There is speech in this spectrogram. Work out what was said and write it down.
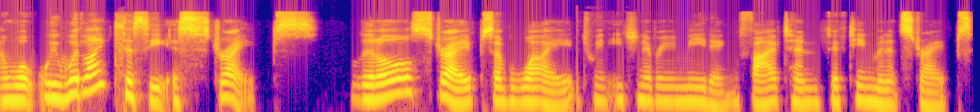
And what we would like to see is stripes, little stripes of white between each and every meeting, 5, 10, 15 minute stripes.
